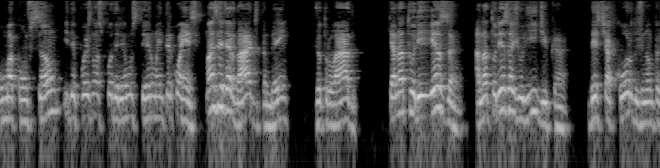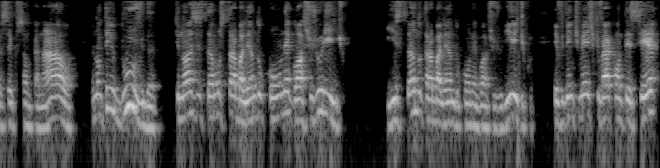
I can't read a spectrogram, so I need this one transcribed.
uma confissão e depois nós poderemos ter uma intercorrência. Mas é verdade também, de outro lado, que a natureza, a natureza jurídica deste acordo de não persecução penal, eu não tenho dúvida que nós estamos trabalhando com um negócio jurídico. E estando trabalhando com um negócio jurídico, evidentemente que vai acontecer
